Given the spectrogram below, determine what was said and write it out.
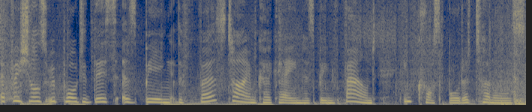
Officials reported this as being the first time cocaine has been found in cross border tunnels.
